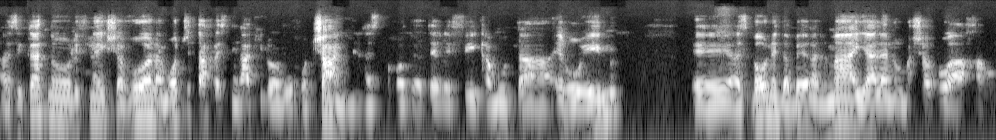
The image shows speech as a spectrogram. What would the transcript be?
אז הקלטנו לפני שבוע, למרות שתכלס נראה כאילו עברו חודשיים, אז פחות או יותר לפי כמות האירועים. אה, אז בואו נדבר על מה היה לנו בשבוע האחרון.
